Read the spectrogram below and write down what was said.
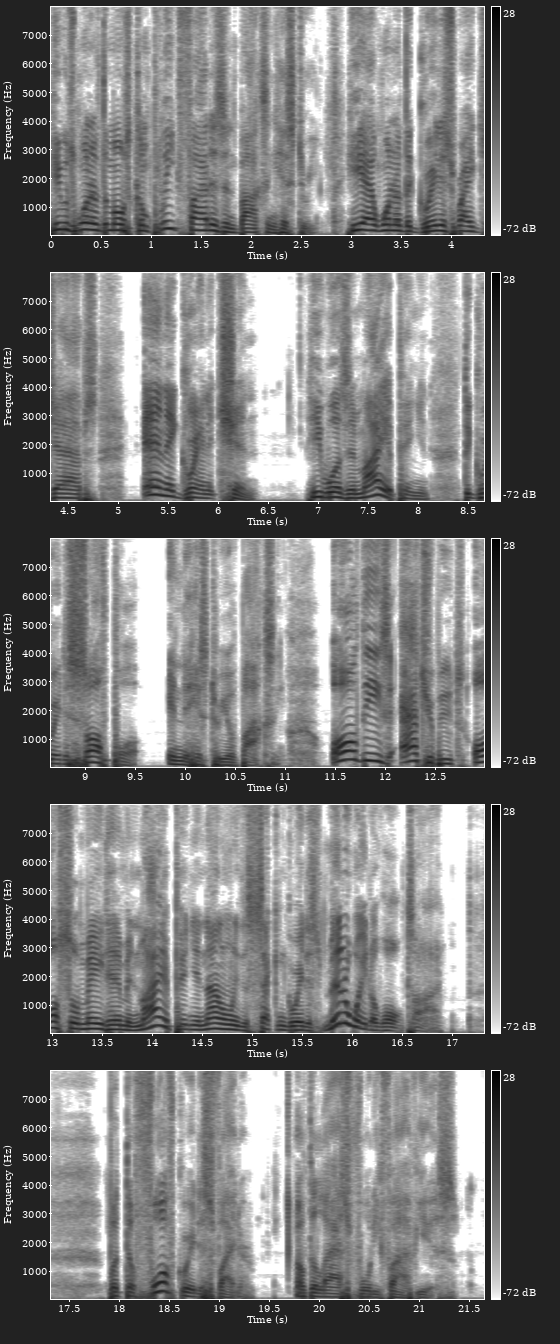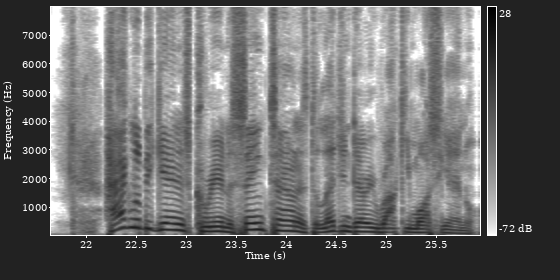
He was one of the most complete fighters in boxing history. He had one of the greatest right jabs and a granite chin. He was, in my opinion, the greatest southpaw in the history of boxing. All these attributes also made him, in my opinion, not only the second greatest middleweight of all time, but the fourth greatest fighter of the last 45 years. Hagler began his career in the same town as the legendary Rocky Marciano,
